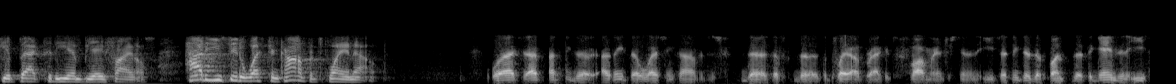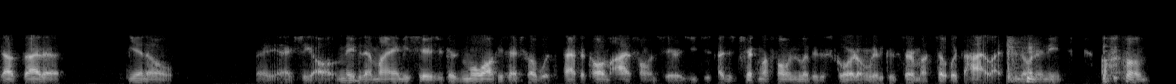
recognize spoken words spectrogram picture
get back to the NBA Finals. How do you see the Western Conference playing out? Well, actually, I, I think the I think the Western Conference is the the the, the playoff bracket is far more interesting than the East. I think there's a fun the, the games in the East outside of you know actually all maybe that Miami series because Milwaukee's had trouble with the Patrick call them iPhone series. You just I just check my phone and look at the score. I don't really concern myself with the highlights. You know what I mean? Um,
